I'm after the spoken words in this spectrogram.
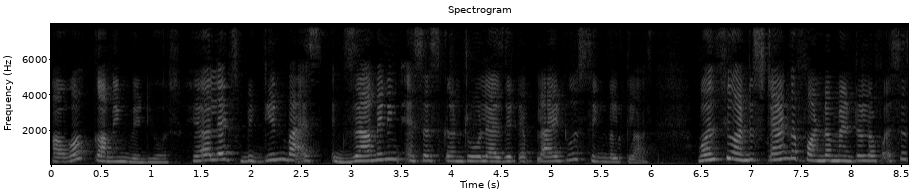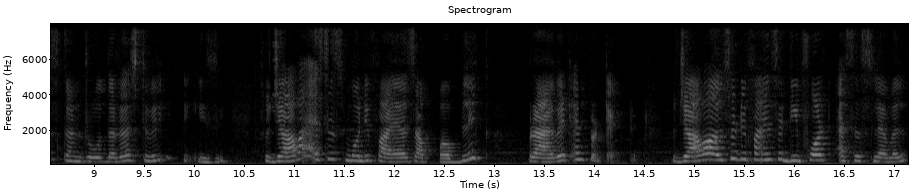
our coming videos. Here let's begin by examining access control as it applied to a single class. Once you understand the fundamental of access control, the rest will be easy. So Java access modifiers are public, private and protected. So Java also defines a default access level.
